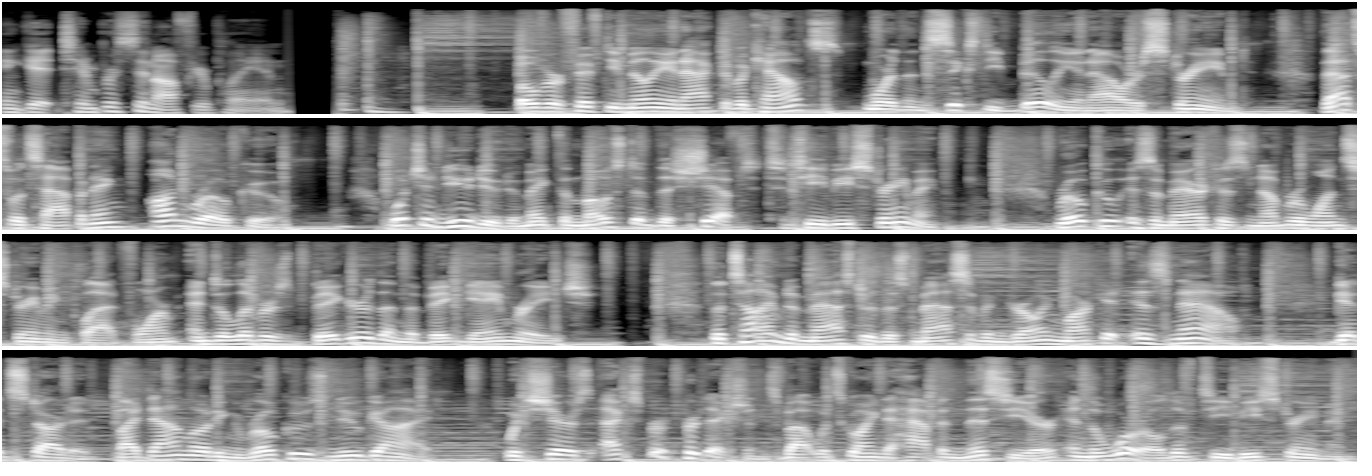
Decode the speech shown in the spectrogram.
and get 10% off your plan. Over 50 million active accounts, more than 60 billion hours streamed. That's what's happening on Roku. What should you do to make the most of the shift to TV streaming? Roku is America's number one streaming platform and delivers bigger than the big game reach. The time to master this massive and growing market is now. Get started by downloading Roku's new guide, which shares expert predictions about what's going to happen this year in the world of TV streaming.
